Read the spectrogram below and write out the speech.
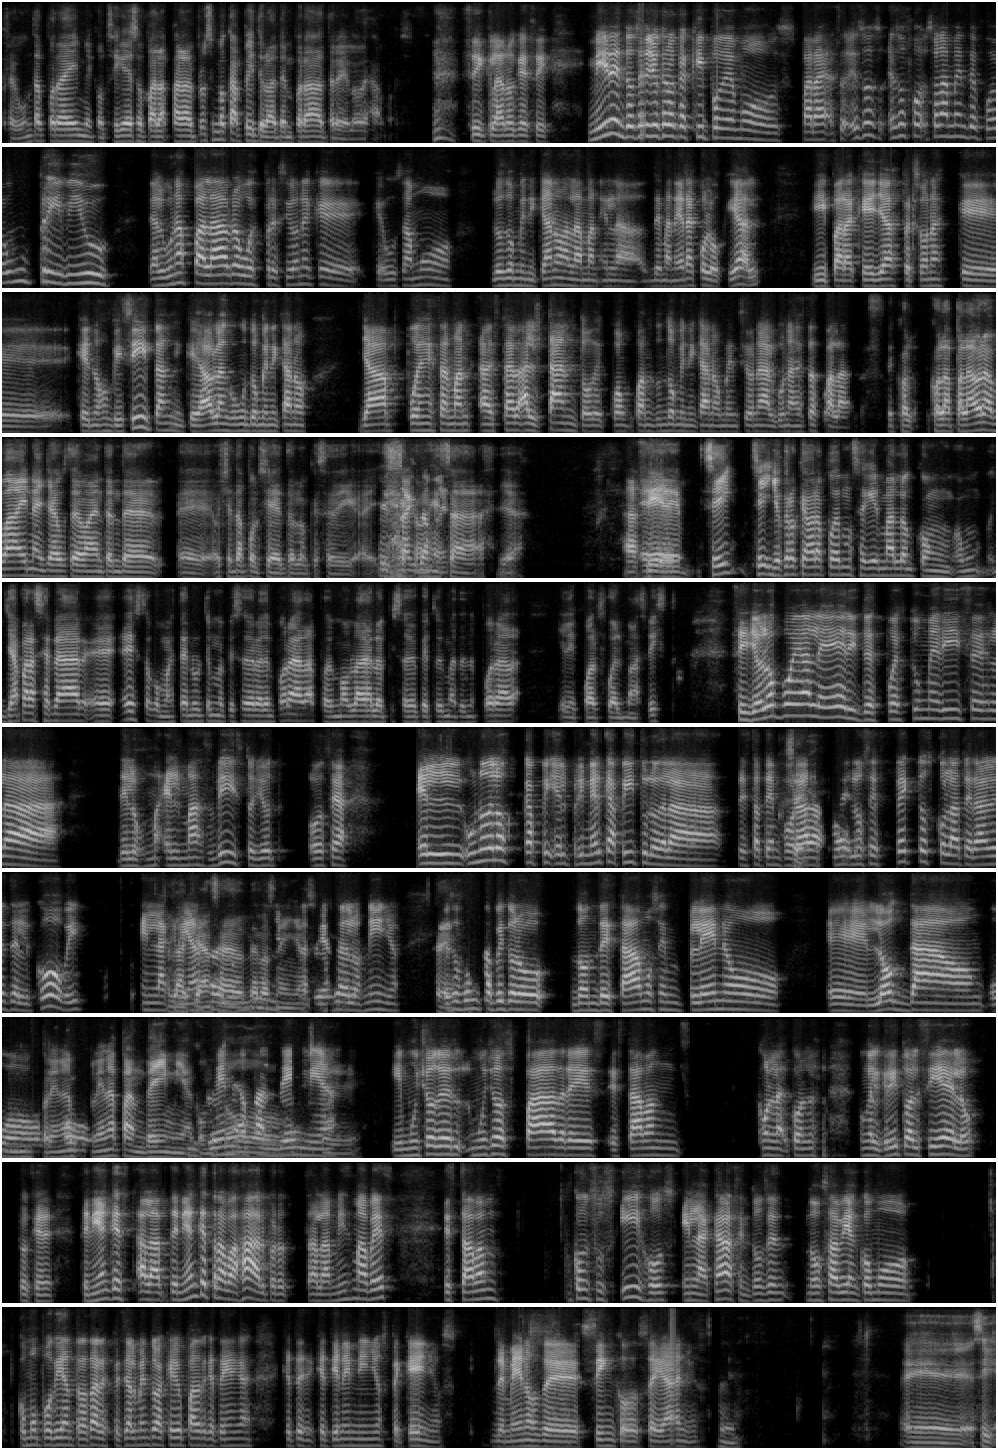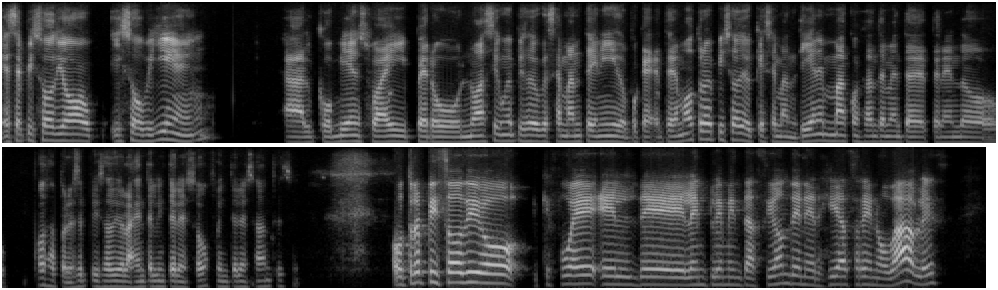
pregunta por ahí, me consigue eso para, para el próximo capítulo, la temporada 3, lo dejamos. Sí, claro que sí. Mire, entonces yo creo que aquí podemos, para eso, eso solamente fue un preview de algunas palabras o expresiones que, que usamos los dominicanos en la, en la, de manera coloquial y para aquellas personas que, que nos visitan y que hablan con un dominicano ya pueden estar, estar al tanto de cuando un dominicano menciona alguna de estas palabras. Con, la palabra vaina ya usted va a entender 80% eh, de lo que se diga. Exactamente. Así eh, Sí, sí, yo creo que ahora podemos seguir, Marlon, con, ya para cerrar eh, esto, como este es el último episodio de la temporada, podemos hablar de los episodios que tuvimos de temporada y de cuál fue el más visto. Sí, yo los voy a leer y después tú me dices la de los el más visto. Yo, o sea, el, uno de los el primer capítulo de, la, de esta temporada fue los efectos colaterales del COVID en la, crianza, de, los, niños, La crianza de los niños. Eso fue un capítulo donde estábamos en pleno eh, lockdown o plena, plena pandemia. con plena pandemia. Y muchos, de, muchos padres estaban con, la, con, con, el grito al cielo porque tenían que, a la, tenían que trabajar, pero a la misma vez estaban con sus hijos en la casa, entonces no sabían cómo, cómo podían tratar, especialmente aquellos padres que, tengan, que, que tienen niños pequeños de menos de 5 o 6 años. Eh, sí. ese episodio hizo bien al comienzo ahí, pero no ha sido un episodio que se ha mantenido, porque tenemos otros episodios que se mantienen más constantemente teniendo cosas, pero ese episodio a la gente le interesó, fue interesante, sí. Otro episodio que fue el de la implementación de energías renovables.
